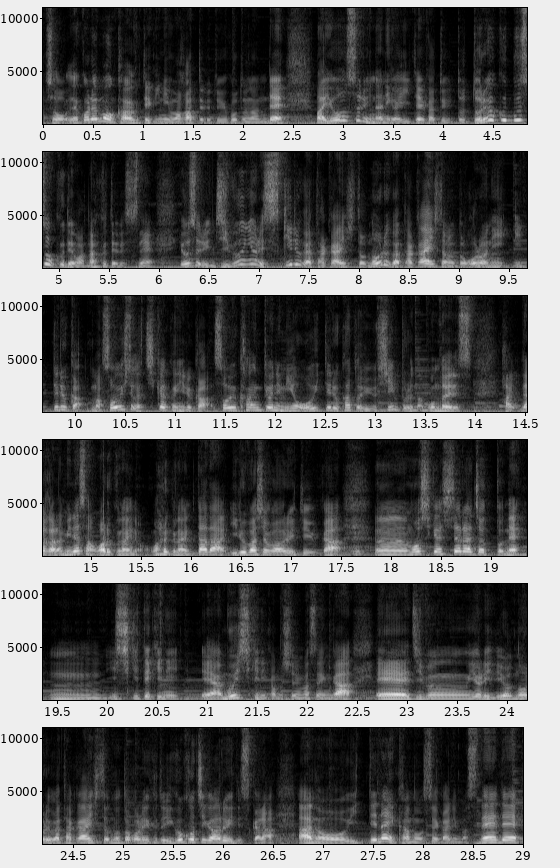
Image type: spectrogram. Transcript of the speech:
そう。で、これも科学的に分かってるということなんで、まあ、要するに何が言いたいかというと、努力不足ではなくてですね、要するに自分よりスキルが高い人、能力が高い人のところに行ってるか、まあ、そういう人が近くにいるか、そういう環境に身を置いてるかというシンプルな問題です。はい。だから皆さん悪くないの。悪くないの。ただ、いる場所が悪いというか、うん、もしかしたらちょっとね、うん、意識的に、いや、無意識にかもしれませんが、えー、自分より能力が高い人のところに行くと居心地が悪いですから、あの、行ってない可能性がありますね。で、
